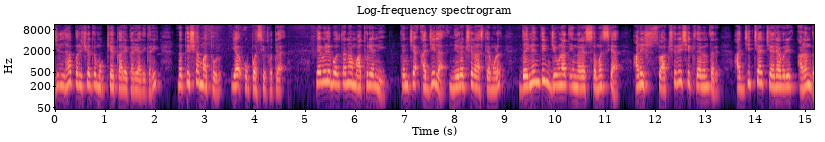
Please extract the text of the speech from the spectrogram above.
जिल्हा परिषद मुख्य कार्यकारी अधिकारी नतिशा माथुर या उपस्थित होत्या. यावेळी बोलताना माथुर यांनी त्यांच्या आजीला निरक्षर असल्यामुळं दैनंदिन जीवनात येणाऱ्या समस्या आणि स्वाक्षरी शिकल्यानंतर आजीच्या चेहऱ्यावरील आनंद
